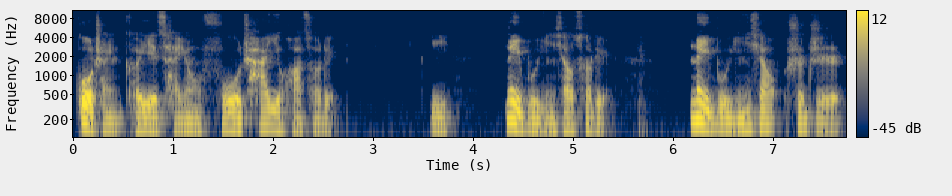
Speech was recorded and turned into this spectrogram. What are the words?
过程可以采用服务差异化策略。一、内部营销策略。内部营销是指。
